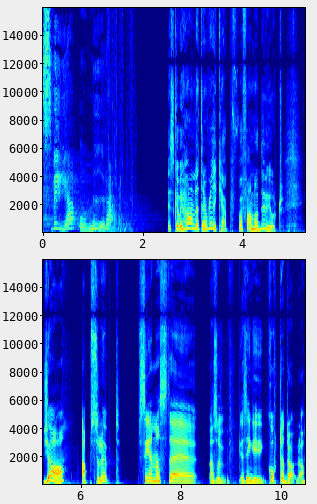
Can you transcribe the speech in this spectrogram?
Svea och Myra. Ska vi ha en liten recap? Vad fan har du gjort? Ja, absolut. Senaste, alltså jag tänker i korta drag då.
